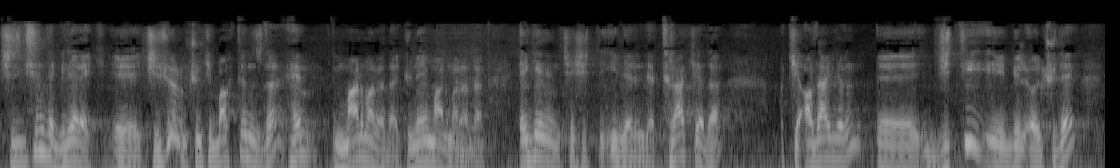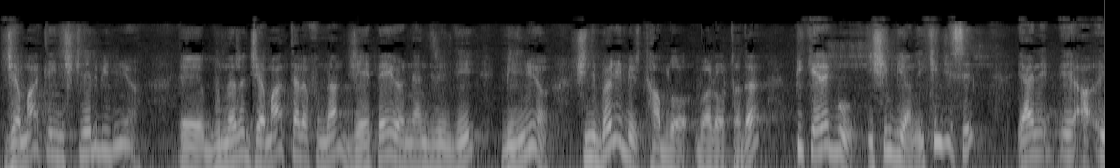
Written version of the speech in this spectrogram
çizgisini de bilerek e, çiziyorum. Çünkü baktığınızda hem Marmara'da, Güney Marmara'da, Ege'nin çeşitli illerinde, Trakya'da ki adayların e, ciddi e, bir ölçüde cemaatle ilişkileri biliniyor. E, bunların cemaat tarafından CHP'ye yönlendirildiği biliniyor. Şimdi böyle bir tablo var ortada. Bir kere bu işin bir yanı. İkincisi yani e, e,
